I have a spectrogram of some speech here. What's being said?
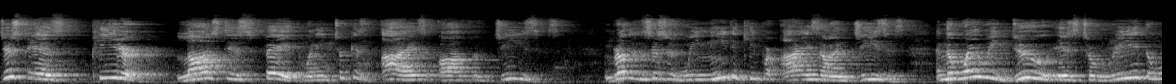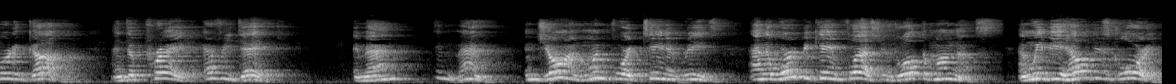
Just as Peter lost his faith when he took his eyes off of Jesus. And brothers and sisters, we need to keep our eyes on Jesus. And the way we do is to read the Word of God and to pray every day. Amen? Amen. In John 1.14 it reads, And the Word became flesh and dwelt among us, and we beheld his glory,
